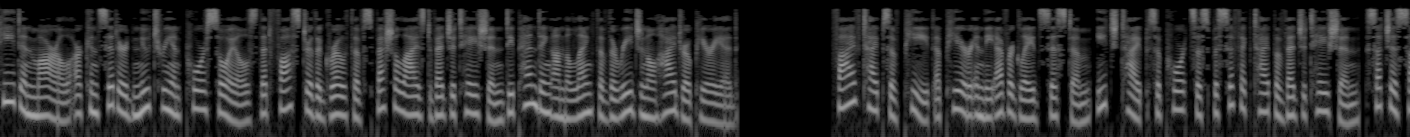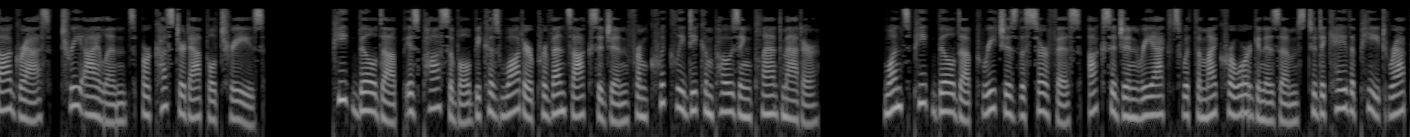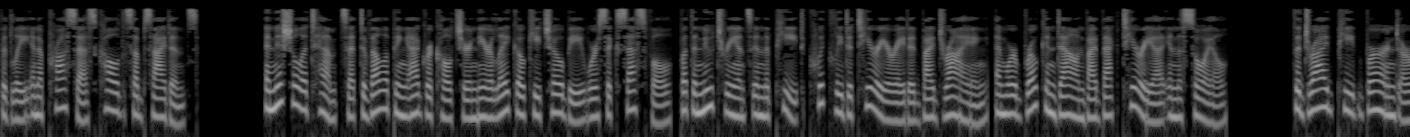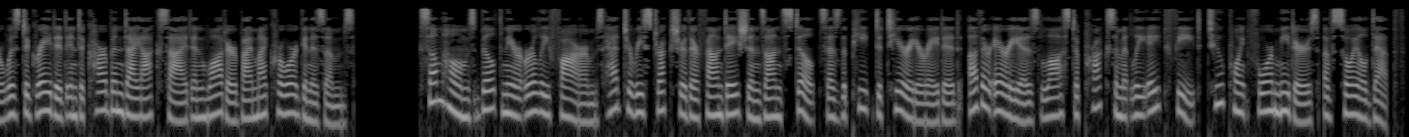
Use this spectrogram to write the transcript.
Peat and marl are considered nutrient-poor soils that foster the growth of specialized vegetation depending on the length of the regional hydroperiod. Five types of peat appear in the Everglades system, each type supports a specific type of vegetation, such as sawgrass, tree islands, or custard apple trees. Peat buildup is possible because water prevents oxygen from quickly decomposing plant matter. Once peat buildup reaches the surface, oxygen reacts with the microorganisms to decay the peat rapidly in a process called subsidence. Initial attempts at developing agriculture near Lake Okeechobee were successful, but the nutrients in the peat quickly deteriorated by drying, and were broken down by bacteria in the soil. The dried peat burned or was degraded into carbon dioxide and water by microorganisms. Some homes built near early farms had to restructure their foundations on stilts as the peat deteriorated. Other areas lost approximately 8 feet (2.4 meters) of soil depth.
